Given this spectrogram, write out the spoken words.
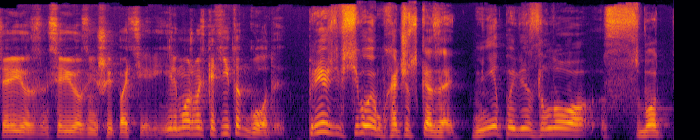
серьезно, серьезнейшие потери? Или, может быть, какие-то годы? Прежде всего, я вам хочу сказать, мне повезло с вот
